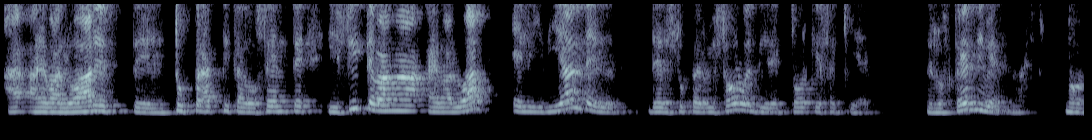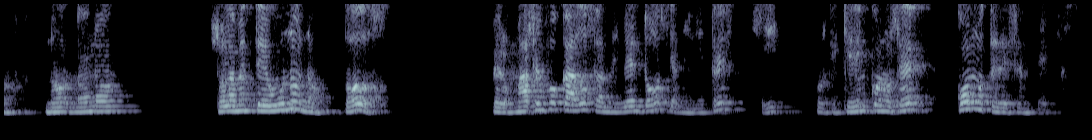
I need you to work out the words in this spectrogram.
a, evaluar este, tu práctica docente y sí te van a, evaluar el ideal del, del supervisor o el director que se quiere, de los tres niveles, maestro. No, no, no, no, solamente uno, no, todos pero más enfocados al nivel 2 y al nivel 3, sí, porque quieren conocer cómo te desempeñas.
